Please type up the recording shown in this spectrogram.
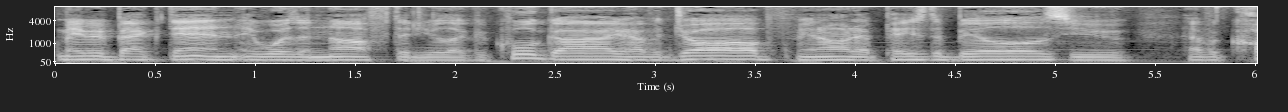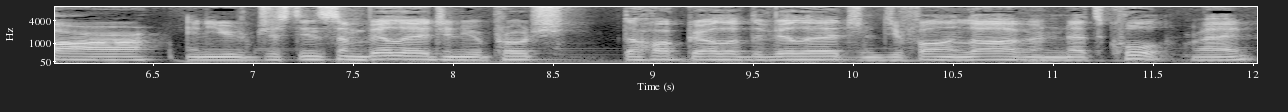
Maybe back then it was enough that you're like a cool guy, you have a job, you know, that pays the bills, you have a car, and you're just in some village and you approach the hot girl of the village and you fall in love and that's cool, right?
